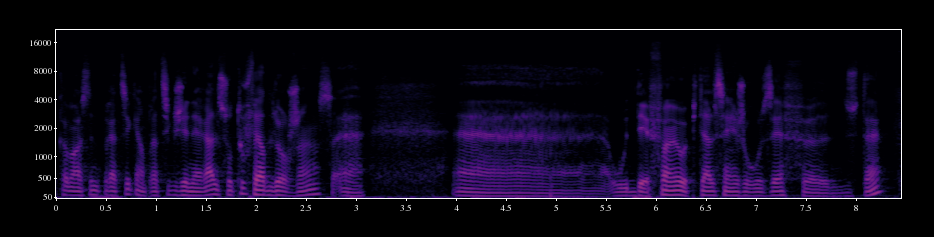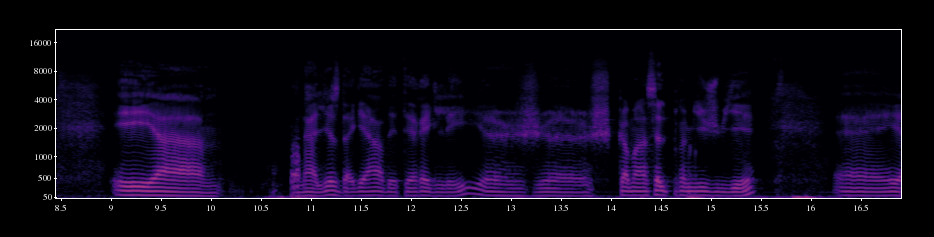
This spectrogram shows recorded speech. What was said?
commencer une pratique en pratique générale, surtout faire de l'urgence au défunt hôpital Saint-Joseph du temps. Et ma liste de garde était réglée. Je, je commençais le 1er juillet. Et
